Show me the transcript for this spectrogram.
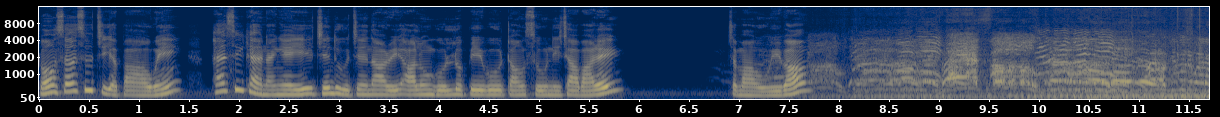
ဒေါအောင်ဆန်းစုကြည်အပါအဝင်ဖန်စီခံနိုင်ငံရေးအကျဉ်းသူအကျဉ်းသားတွေအားလုံးကိုလွတ်ပေးဖို့တောင်းဆိုနေကြပါတယ်။ကျမဝေပါ Aquí tenemos la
